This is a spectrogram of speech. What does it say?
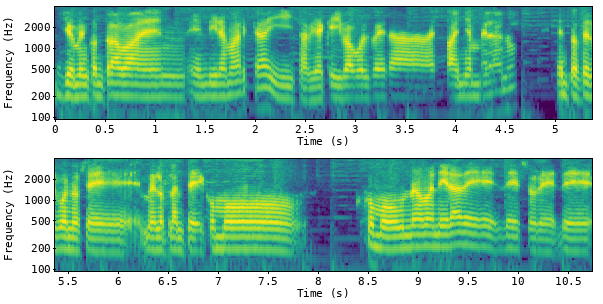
Yo me encontraba en, en Dinamarca y sabía que iba a volver a España en verano. Entonces, bueno, se, me lo planteé como, como una manera de, de eso, de, de-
